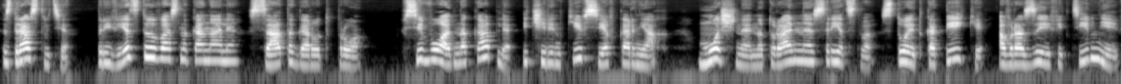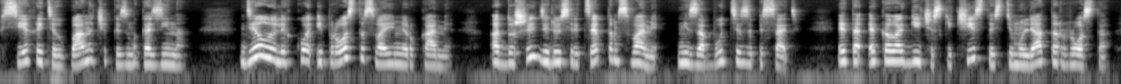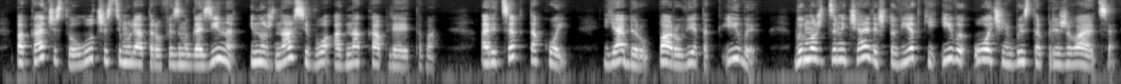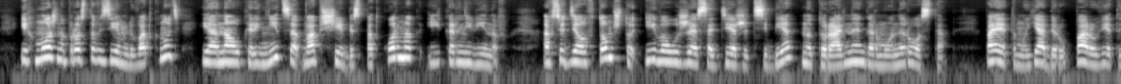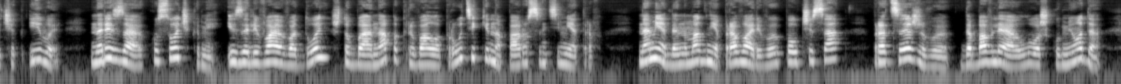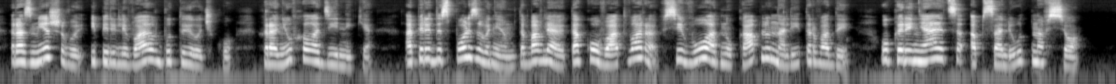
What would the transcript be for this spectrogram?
Здравствуйте! Приветствую вас на канале Сад Огород Про. Всего одна капля и черенки все в корнях. Мощное натуральное средство, стоит копейки, а в разы эффективнее всех этих баночек из магазина. Делаю легко и просто своими руками. От души делюсь рецептом с вами, не забудьте записать. Это экологически чистый стимулятор роста – по качеству лучше стимуляторов из магазина и нужна всего одна капля этого. А рецепт такой. Я беру пару веток ивы. Вы, может, замечали, что ветки ивы очень быстро приживаются. Их можно просто в землю воткнуть, и она укоренится вообще без подкормок и корневинов. А все дело в том, что ива уже содержит в себе натуральные гормоны роста. Поэтому я беру пару веточек ивы, Нарезаю кусочками и заливаю водой, чтобы она покрывала прутики на пару сантиметров. На медленном огне провариваю полчаса, процеживаю, добавляю ложку меда, размешиваю и переливаю в бутылочку, храню в холодильнике. А перед использованием добавляю такого отвара всего одну каплю на литр воды. Укореняется абсолютно все.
